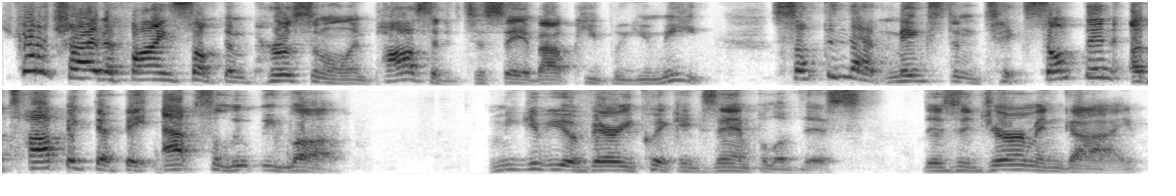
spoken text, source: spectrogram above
You got to try to find something personal and positive to say about people you meet, something that makes them tick, something, a topic that they absolutely love. Let me give you a very quick example of this. There's a German guy.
